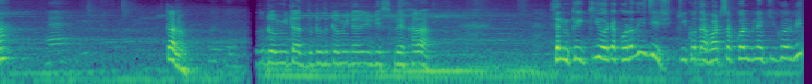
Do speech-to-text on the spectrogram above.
না? কেন? দুটো মিটার দুটো দুটো মিটারের ডিসপ্লে খারাপ। সেলিম কি কি ওটা করে দিয়েছিস? কি কোথায় হোয়াটসঅ্যাপ করবি না কি করবি?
